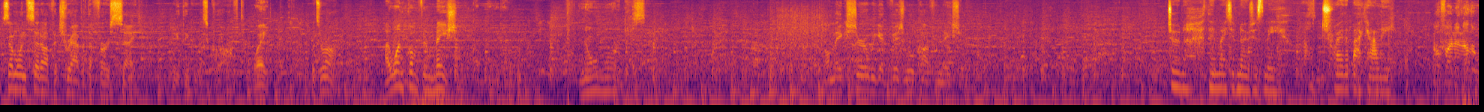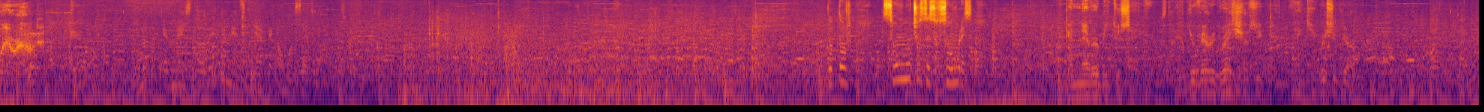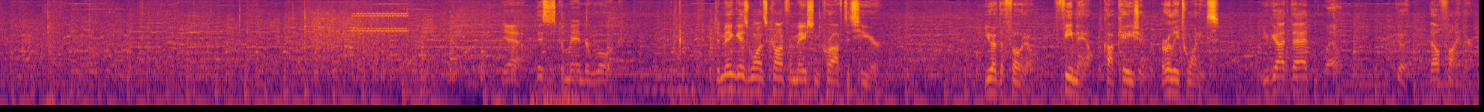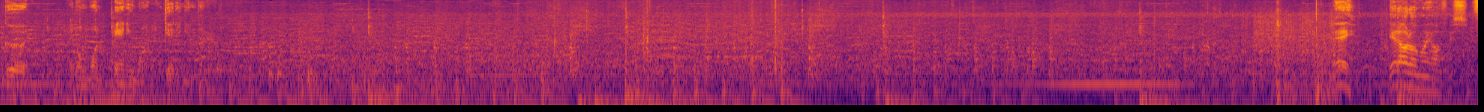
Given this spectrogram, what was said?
Someone set off a trap at the first site. We think it was Croft. Wait, What's wrong? I want confirmation, Commando. No more guessing. I'll make sure we get visual confirmation. Jonah, they might have noticed me. I'll try the back alley. I'll find another way around. Doctor, son muchos de sus hombres. You can never be too safe. You're very gracious. Thank you. We should go. Yeah, this is Commander Rourke. Dominguez wants confirmation Croft is here. You have the photo. Female, Caucasian, early 20s. You got that? Well, Good. They'll find her. good. I don't want anyone getting in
